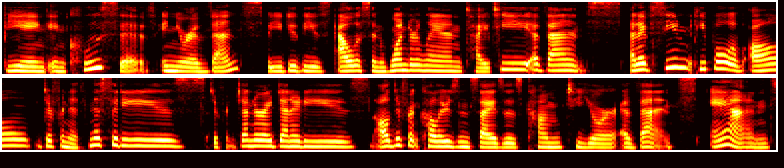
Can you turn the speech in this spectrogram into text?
being inclusive in your events. You do these Alice in Wonderland type tea events and I've seen people of all different ethnicities, different gender identities, all different colors and sizes come to your events. And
